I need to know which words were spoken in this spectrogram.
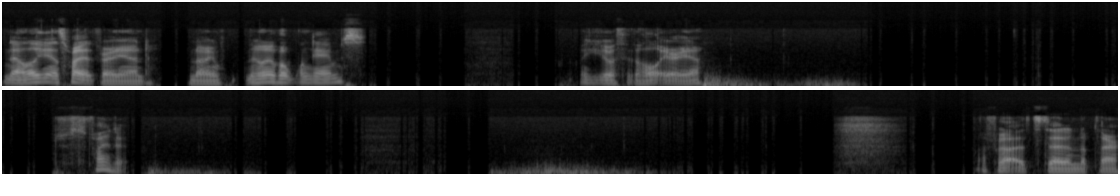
Now, looking at this probably at the very end, knowing knowing Pokemon games, we could go through the whole area. Just find it. I forgot it's dead end up there.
